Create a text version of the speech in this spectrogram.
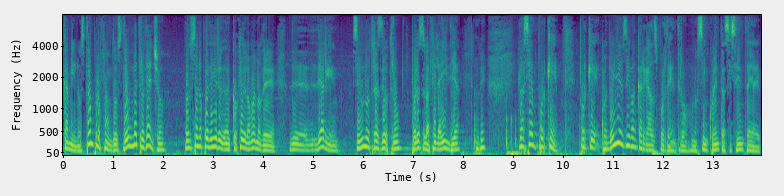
caminos tan profundos, de un metro de ancho, donde usted no puede ir eh, cogido la mano de, de, alguien, sino uno tras de otro, por eso la fila india, ¿ok? Lo hacían ¿por qué? Porque cuando ellos iban cargados por dentro, unos 50, 60 eh,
